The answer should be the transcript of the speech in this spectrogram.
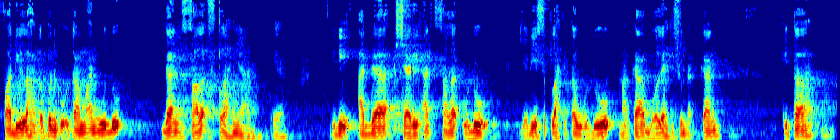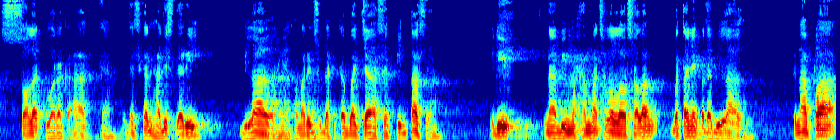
fadilah ataupun keutamaan wudhu dan salat setelahnya. Ya. Jadi ada syariat salat wudhu. Jadi setelah kita wudhu maka boleh disunatkan kita sholat dua rakaat. Ya. Berdasarkan hadis dari Bilal yang kemarin sudah kita baca sepintas ya. Jadi Nabi Muhammad SAW bertanya kepada Bilal, kenapa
